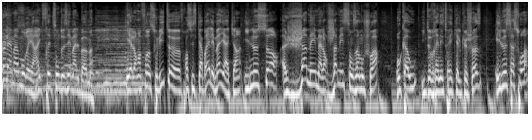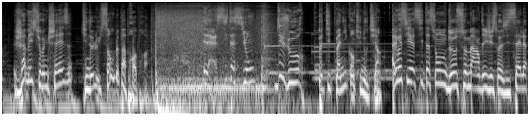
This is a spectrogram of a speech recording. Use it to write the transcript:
Je l'aime à mourir, extrait de son deuxième album. Et alors, info insolite, euh, Francis Cabrel est maniaque. hein. Il ne sort jamais, mais alors jamais sans un mouchoir, au cas où il devrait nettoyer quelque chose. Et il ne s'assoit jamais sur une chaise qui ne lui semble pas propre. La citation du jour. Petite manie quand tu nous tiens. Allez, voici la citation de ce mardi. J'ai choisi celle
